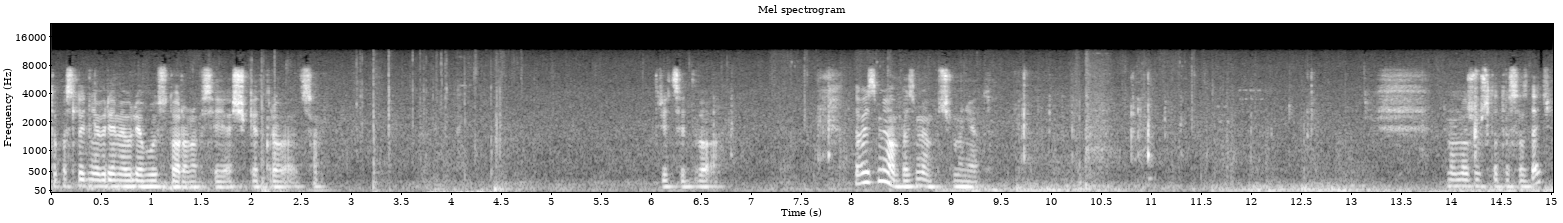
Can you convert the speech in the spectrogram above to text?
Что последнее время в левую сторону все ящики открываются. 32. Да возьмем, возьмем, почему нет? Мы можем что-то создать?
